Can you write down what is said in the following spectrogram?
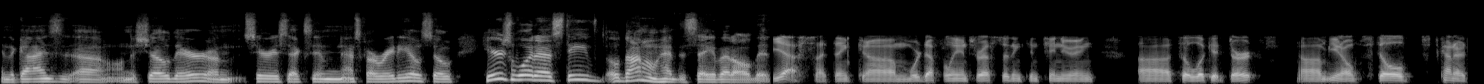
and the guys uh, on the show there on Sirius XM NASCAR Radio. So here's what uh, Steve O'Donnell had to say about all this. Yes, I think um, we're definitely interested in continuing uh, to look at dirt. Um, you know, still kind of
